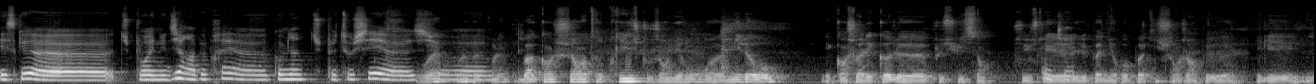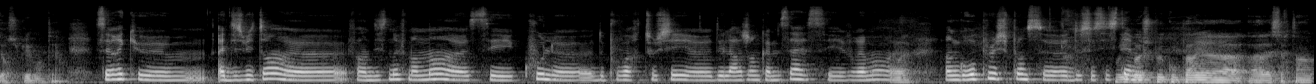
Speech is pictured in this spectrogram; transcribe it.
Est-ce que tu pourrais nous dire à peu près combien tu peux toucher Ouais, sur... ouais, pas de problème. Bah, quand je suis en entreprise, je touche environ euh, 1000 euros. Et quand je suis à l'école, plus 800. C'est juste les, Ok. les paniers repas qui changent un peu et les, les heures supplémentaires. C'est vrai que euh, à 18 ans, euh, enfin 19 maintenant, euh, c'est cool euh, de pouvoir toucher de l'argent comme ça. C'est vraiment Ouais. un gros plus, je pense, de ce Oui, système. bah, je peux comparer à, à certains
